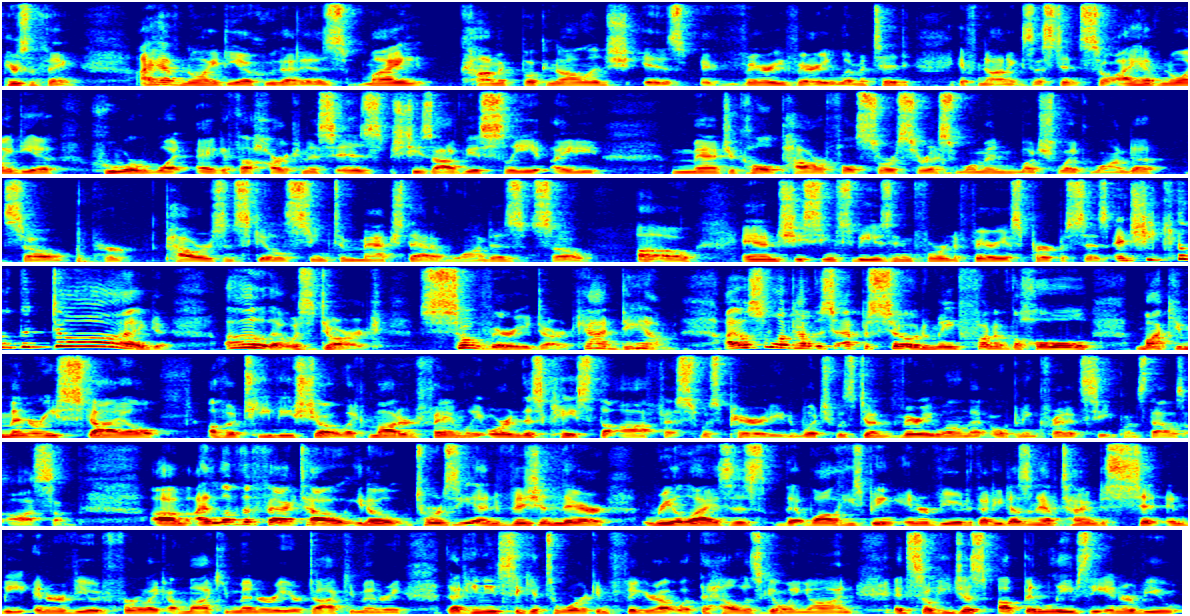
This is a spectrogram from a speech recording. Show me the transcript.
Here's the thing I have no idea who that is. My comic book knowledge is very, very limited, if non existent. So I have no idea who or what Agatha Harkness is. She's obviously a magical, powerful sorceress woman, much like Wanda. So her powers and skills seem to match that of Wanda's. So, uh oh. And she seems to be using them for nefarious purposes. And she killed the dog! Oh, that was dark. So very dark. God damn. I also loved how this episode made fun of the whole mockumentary style of a TV show like Modern Family, or in this case, The Office was parodied, which was done very well in that opening credit sequence. That was awesome. Um, I love the fact how you know towards the end, Vision there realizes that while he's being interviewed, that he doesn't have time to sit and be interviewed for like a mockumentary or documentary. That he needs to get to work and figure out what the hell is going on, and so he just up and leaves the interview,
